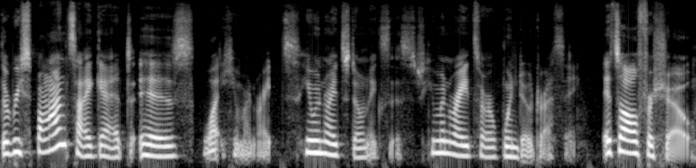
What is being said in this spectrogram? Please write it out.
the response I get is, what human rights? Human rights don't exist. Human rights are window dressing. It's all for show.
